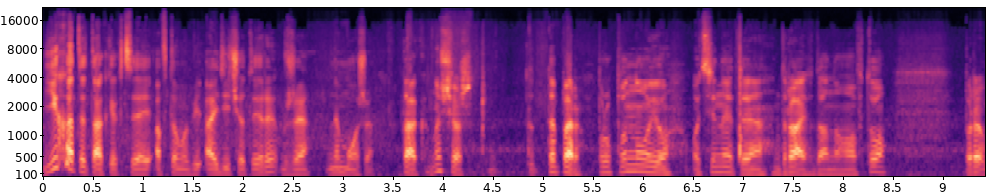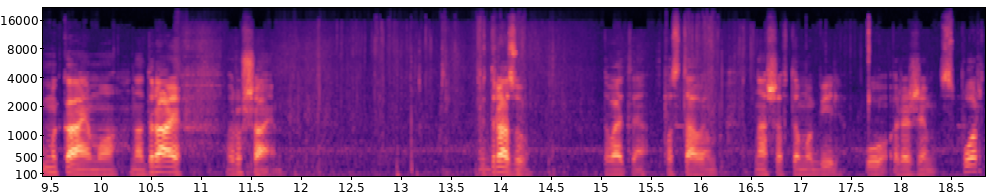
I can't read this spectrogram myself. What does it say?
їхати так, як цей автомобіль ID4 вже не може. Так, ну що ж, тепер пропоную оцінити драйв даного авто. Перемикаємо на драйв, рушаємо. Відразу давайте поставимо наш автомобіль у режим спорт.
